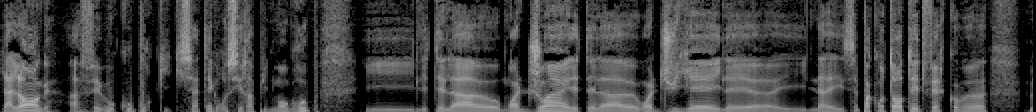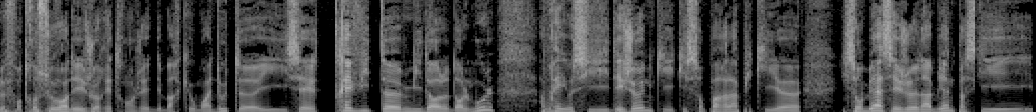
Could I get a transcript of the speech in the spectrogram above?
la langue a fait beaucoup pour qu'il s'intègre aussi rapidement au groupe. Il était là euh, au mois de juin, il était là euh, au mois de juillet. Il est, euh, il il s'est pas contenté de faire comme le font trop souvent des joueurs étrangers, de débarquer au mois d'août. Il s'est très vite mis dans, le- dans le moule. Après, il y a aussi des jeunes qui, qui sont par là, puis qui ils sont bien ces jeunes à Bienne parce qu'ils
